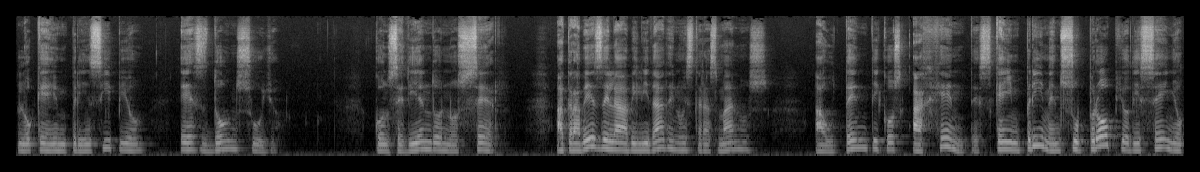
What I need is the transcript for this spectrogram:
lo que en principio es don suyo, concediéndonos ser, a través de la habilidad de nuestras manos, auténticos agentes que imprimen su propio diseño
